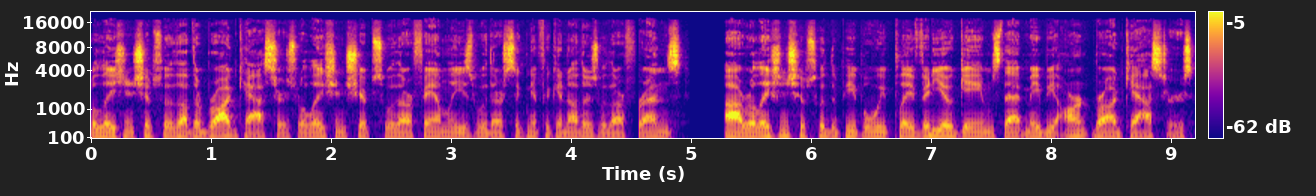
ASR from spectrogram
Relationships with other broadcasters, relationships with our families, with our significant others, with our friends, uh, relationships with the people we play video games that maybe aren't broadcasters,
